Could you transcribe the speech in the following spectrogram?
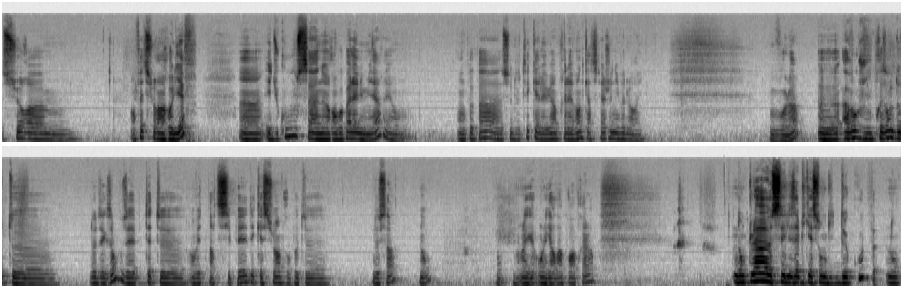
sur, euh, en fait, sur un relief. Euh, et du coup, ça ne renvoie pas la lumière et on ne peut pas euh, se douter qu'elle a eu un prélèvement de cartilage au niveau de l'oreille. Voilà. Euh, avant que je vous présente d'autres euh, exemples, vous avez peut-être envie de participer, des questions à propos de, ça? Non? On, les, on gardera pour après alors. Donc là, c'est les applications de guide de coupe. Donc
